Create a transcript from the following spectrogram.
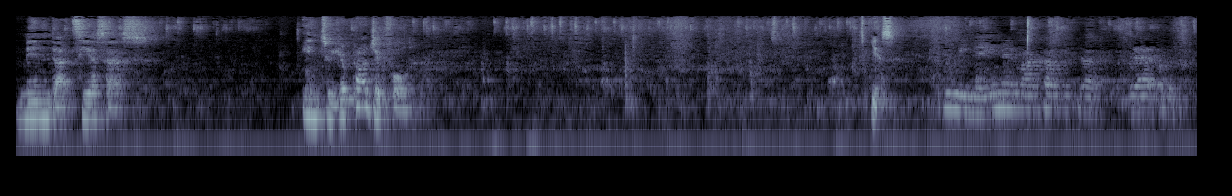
min.css, into your project folder. Yes? Do we name it mycolors.zip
